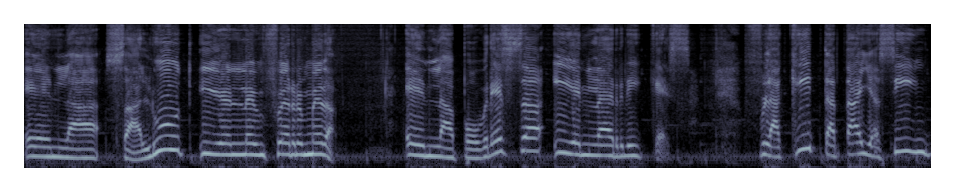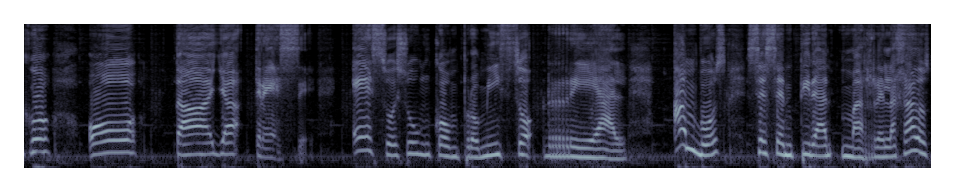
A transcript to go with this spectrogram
en la salud y en la enfermedad, en la pobreza y en la riqueza flaquita talla 5 o talla 13. Eso es un compromiso real. Ambos se sentirán más relajados.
